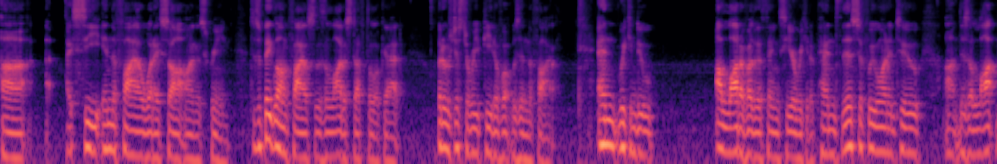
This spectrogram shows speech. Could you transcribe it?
uh, I see in the file what I saw on the screen. It's a big long file, so there's a lot of stuff to look at, but it was just a repeat of what was in the file. And we can do a lot of other things here. We could append this if we wanted to. Uh, there's a lot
